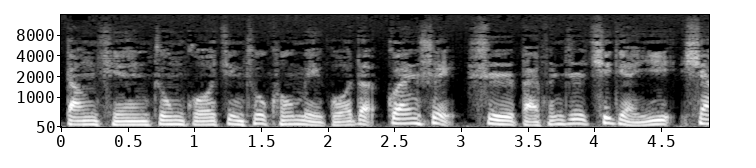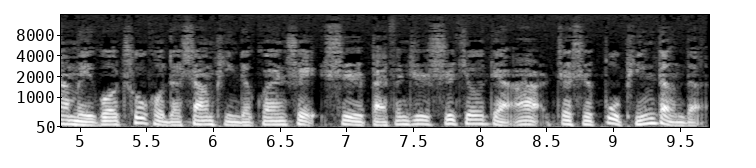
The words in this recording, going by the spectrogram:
当前中国进出口美国的关税是百分之七点一，向美国出口的商品的关税是百分之十九点二，这是不平等的。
